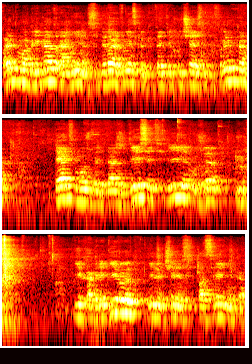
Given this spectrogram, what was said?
Поэтому агрегаторы, они собирают несколько таких участников рынка, 5, может быть, даже 10, и уже их агрегируют или через посредника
